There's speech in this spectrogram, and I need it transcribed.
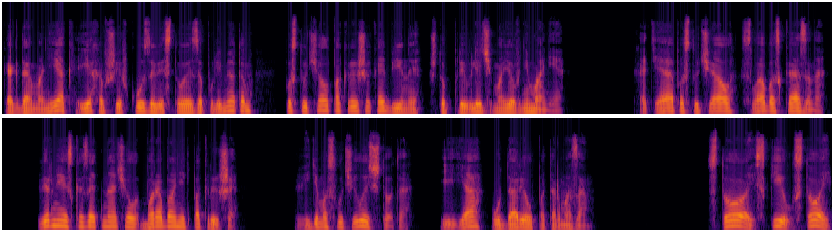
когда маньяк, ехавший в кузове стоя за пулеметом, постучал по крыше кабины, чтобы привлечь мое внимание. Хотя постучал, слабо сказано. Вернее сказать, начал барабанить по крыше. Видимо, случилось что-то, и я ударил по тормозам. «Стой, Скилл, стой!»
